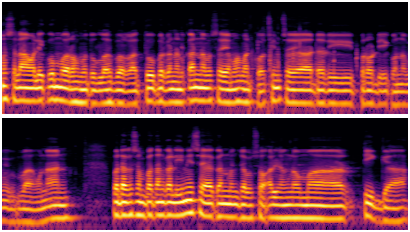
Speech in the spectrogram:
Assalamualaikum warahmatullahi wabarakatuh. Perkenalkan nama saya Muhammad Qasim. Saya dari Prodi Ekonomi Pembangunan. Pada kesempatan kali ini saya akan menjawab soal yang nomor 3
